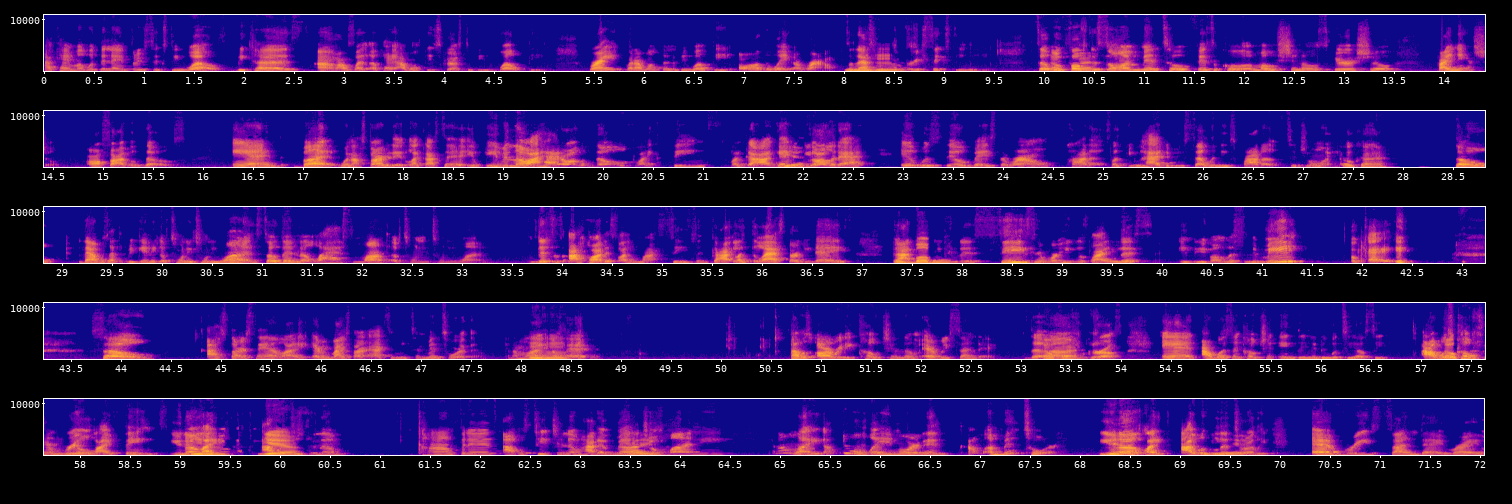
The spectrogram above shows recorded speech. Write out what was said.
I came up with the name 360 Wealth because um, I was like, okay, I want these girls to be wealthy, right? But I want them to be wealthy all the way around. So that's Mhm. what 360 means. So we Okay. focus on mental, physical, emotional, spiritual, financial, all five of those. And but when I started it, like I said, it, even though I had all of those like things, like God gave Yeah. me all of that, it was still based around products. Like you had to be selling these products to join. Okay. So that was at the beginning of 2021. So then the last month of 2021, this is I call this like my season. God, like the last 30 days, God bubbling. this season where He was like, "Listen, either you're gonna listen to me, okay." So I started saying like everybody started asking me to mentor them, and I'm like, Mhm. okay. I was already coaching them every Sunday, the um, girls, and I wasn't coaching anything to do with TLC. I was Okay. coaching real life things, you know, like Mhm. I Yeah. was teaching them confidence. I was teaching them how to manage your money. And I'm like, I'm doing way more than I'm a mentor. You Yeah. know, like I was Oh, yeah. literally every Sunday, right?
